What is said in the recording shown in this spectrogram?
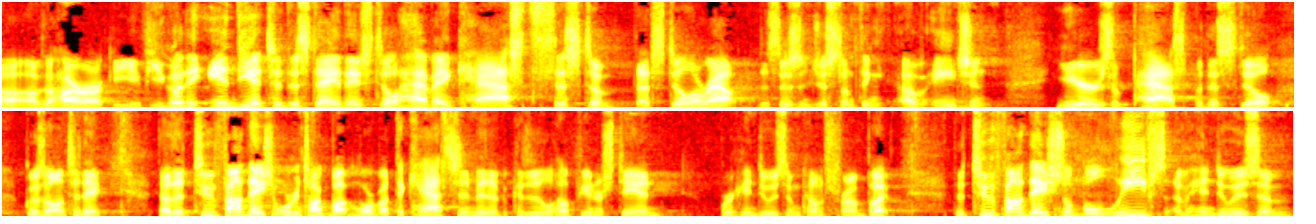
uh, of the hierarchy. If you go to India to this day, they still have a caste system that's still around. This isn't just something of ancient years have passed, but this still goes on today. Now, the two foundations, we're going to talk about more about the caste in a minute because it'll help you understand where Hinduism comes from. But the two foundational beliefs of Hinduism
